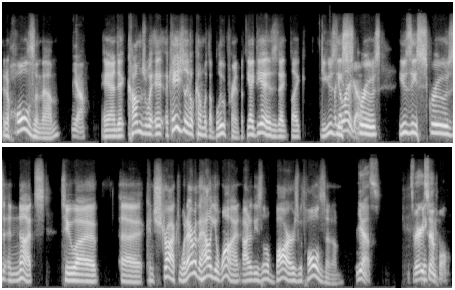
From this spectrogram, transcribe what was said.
that have holes in them, Yeah. and it comes with. It, occasionally, it'll come with a blueprint, but the idea is that like you use Like these screws, use these screws and nuts to uh, uh, construct whatever the hell you want out of these little bars with holes in them. Yes. It's very Make- simple.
